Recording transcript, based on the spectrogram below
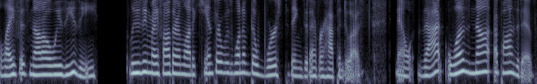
life is not always easy. Losing my father-in-law to cancer was one of the worst things that ever happened to us. Now, that was not a positive,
